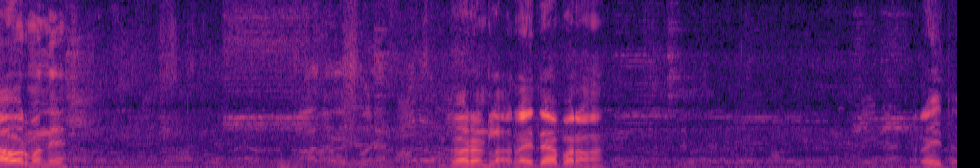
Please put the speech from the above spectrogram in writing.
ఎవరు మంది గవర్నమెంట్లో రైతు వ్యాపారమా రైతు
